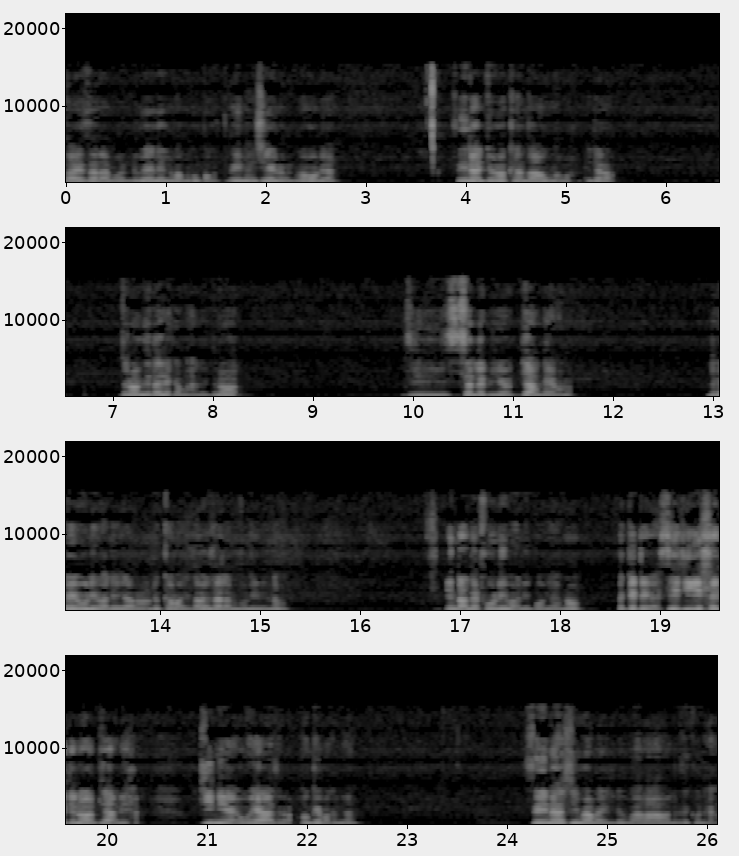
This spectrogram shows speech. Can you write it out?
ဇာတ်ရစာတာမို့လူရဲနဲ့လူပါမဟုတ်ပါဘူးသေနာရှိလို့လူပါပေါ့ဗျာသေနာကျတော့ခံစားအောင်ပါပါအဲ့ကြတော့ကျွန်တော်မြေတ္တားရက်ခံပါလေကျွန်တော်ဒီဆက်လက်ပြီးတော့ပြနိုင်အောင်လို့ လက်ဖက်ဘူးလေးပါလေးတော့လုခံပါလေစာပေဇာလံဘူးလေးနဲ့နော်အင်တာနက်ဖုန်းလေးပါလေးပေါ့ဗျာနော်ပက်ကစ်တွေကဈေးကြီးရေးဆက်ကျွန်တော်ပြနေတာကြည့်နေရဝယ်ရဆိုတော့ဟုတ်ကဲ့ပါခင်ဗျာစေနာရှိမှပဲလူပါလို့သိကုန်တယ်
